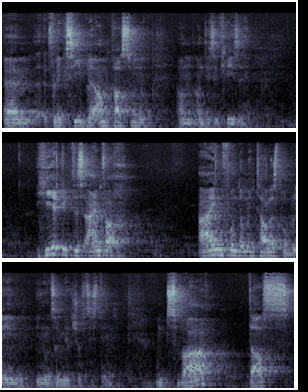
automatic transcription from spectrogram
ähm, flexible Anpassungen an, an diese Krise. Hier gibt es einfach ein fundamentales Problem in unserem Wirtschaftssystem. Und zwar, dass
